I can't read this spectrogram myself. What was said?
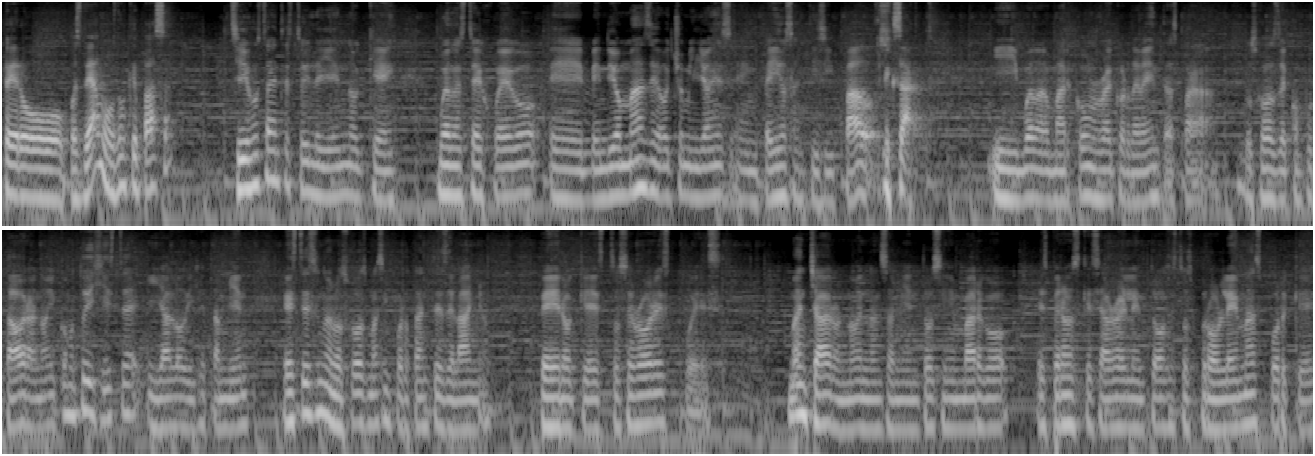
pero pues veamos, ¿no? ¿Qué pasa? Sí, justamente estoy leyendo que, bueno, este juego eh, vendió más de 8 millones en pedidos anticipados. Exacto. Y bueno, marcó un récord de ventas para los juegos de computadora, ¿no? Y como tú dijiste, y ya lo dije también, este es uno de los juegos más importantes del año, pero que estos errores, pues, mancharon ¿no? el lanzamiento. Sin embargo, esperamos que se arreglen todos estos problemas porque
